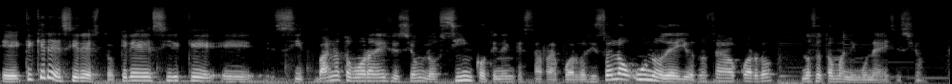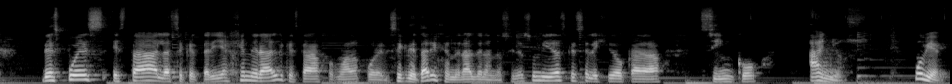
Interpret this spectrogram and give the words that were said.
Eh, ¿Qué quiere decir esto? Quiere decir que eh, si van a tomar una decisión, los cinco tienen que estar de acuerdo. Si solo uno de ellos no está de acuerdo, no se toma ninguna decisión. Después está la Secretaría General, que está formada por el Secretario General de las Naciones Unidas, que es elegido cada cinco años. Muy bien,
